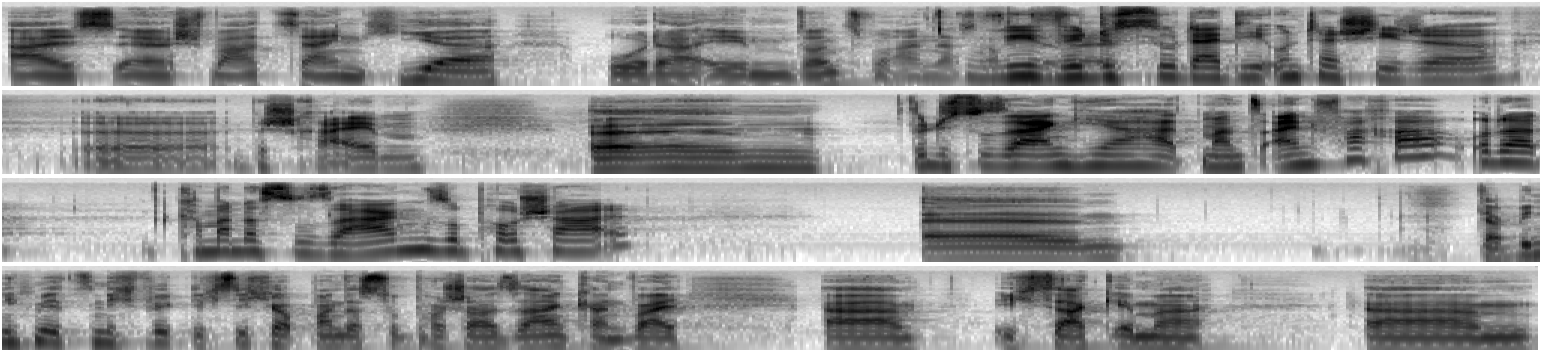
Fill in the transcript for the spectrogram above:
als äh, Schwarzsein hier oder eben sonst woanders. Wie würdest Welt. du da die Unterschiede äh, beschreiben? Ähm, Würdest du sagen, hier hat man es einfacher oder kann man das so sagen, so pauschal? Ähm, da bin ich mir jetzt nicht wirklich sicher, ob man das so pauschal sagen kann, weil ähm, ich sage immer, ähm,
